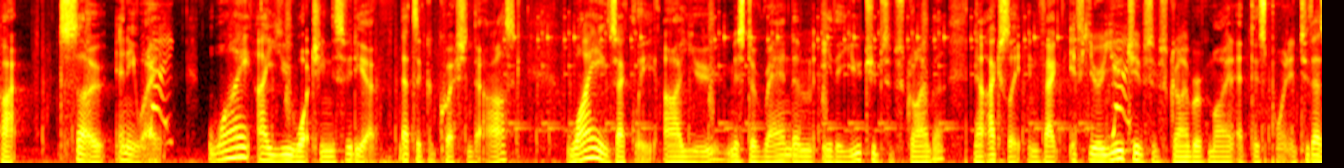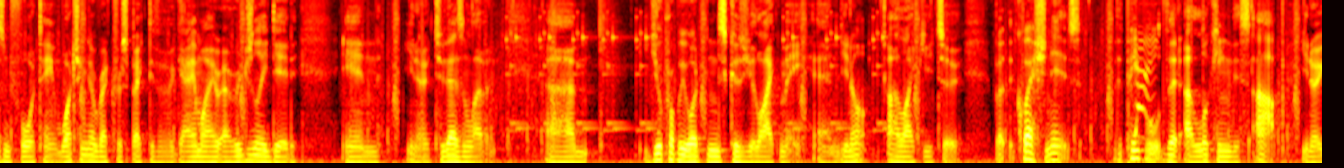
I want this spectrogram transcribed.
Alright, so anyway, why are you watching this video? That's a good question to ask. Why exactly are you, Mr. Random, either YouTube subscriber? Now, actually, in fact, if you're a YouTube subscriber of mine at this point, in 2014, watching a retrospective of a game I originally did in you know 2011. Um, you're probably watching this because you like me, and you know I like you too. But the question is, the people that are looking this up, you know,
